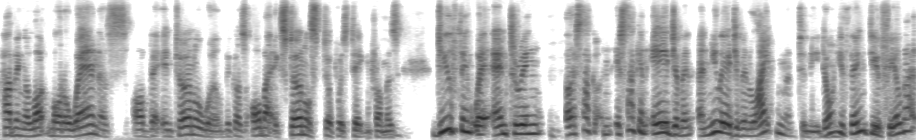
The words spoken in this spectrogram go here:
having a lot more awareness of the internal world because all that external stuff was taken from us. Do you think we're entering? It's like it's like an age of a new age of enlightenment to me. Don't you think? Do you feel that?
